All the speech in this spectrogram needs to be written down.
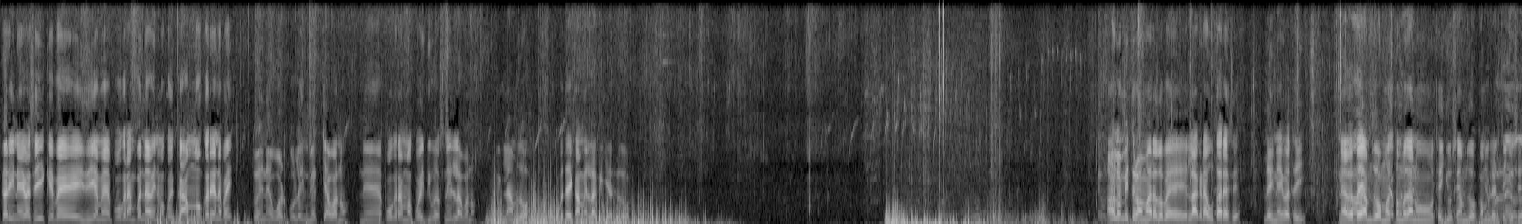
કરીને આવ્યા છીએ કે ભાઈ જે અમે પ્રોગ્રામ બનાવીને એમાં કોઈ કામ ન કરે ને ભાઈ તો એને વડકો લઈને મેક્યાવાનો ને પ્રોગ્રામમાં કોઈ દિવસ નહીં લાવવાનો. એટલે આમ જો બધાય કામે લાગી ગયા છે જો. હાલો મિત્રો અમારે તો ભાઈ લાકડા ઉતારે છે લઈને આવ્યા થઈ. ને હવે ભાઈ આમ જો મસ્ત મજાનું થઈ ગયું છે આમ જો કમ્પ્લીટ થઈ ગયું છે.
